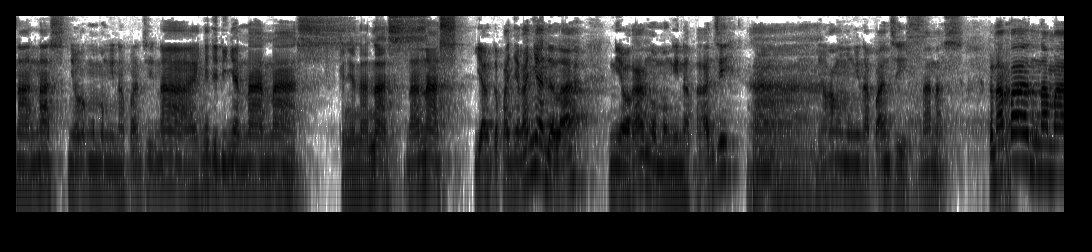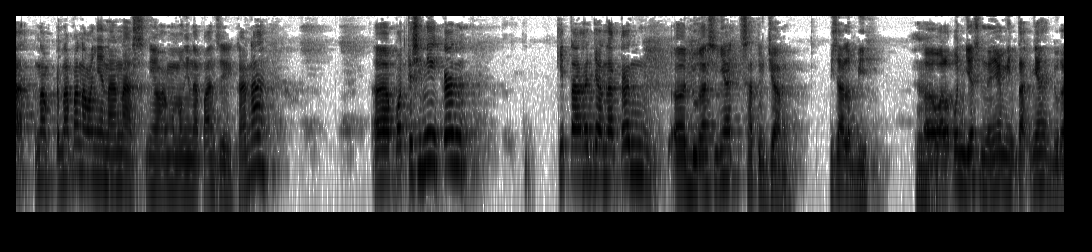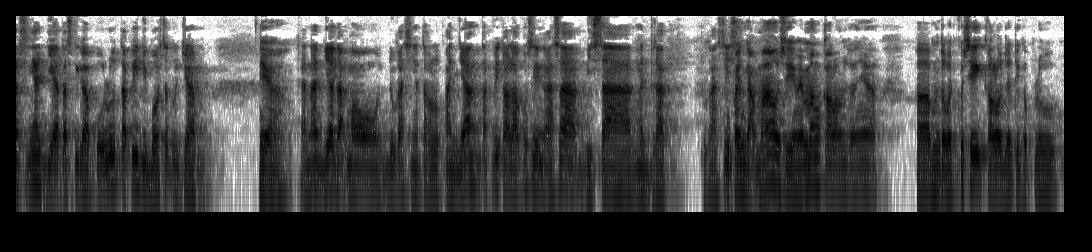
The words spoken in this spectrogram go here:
Nanas, nih orang ngomongin apaan sih? Nah, akhirnya jadinya Nanas. Kayaknya nanas. Nanas yang kepanjangannya adalah ini orang ngomongin apaan sih? Nah, ini orang ngomongin apaan sih? Nanas. Kenapa nama na- kenapa namanya Nanas? Ini orang ngomongin apaan sih? Karena eh, podcast ini kan kita rencanakan eh, durasinya satu jam, bisa lebih. Eh, walaupun dia sebenarnya mintanya durasinya di atas 30 tapi di bawah satu jam Iya. karena dia nggak mau durasinya terlalu panjang tapi kalau aku sih ngerasa bisa ngedrak durasi bukan nggak mau sih. Memang kalau misalnya eh, menurutku sih kalau udah 30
